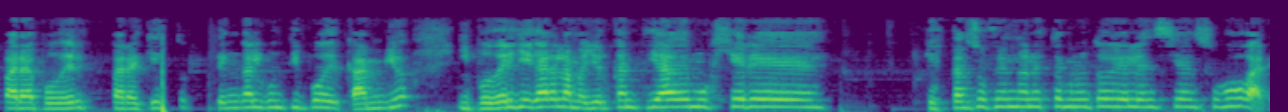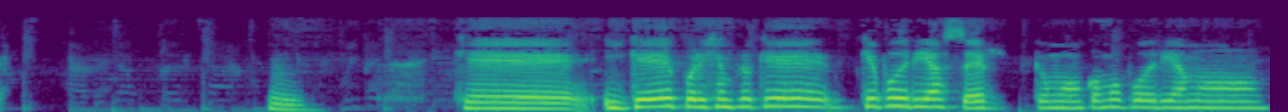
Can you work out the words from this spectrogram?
para poder, para que esto tenga algún tipo de cambio y poder llegar a la mayor cantidad de mujeres que están sufriendo en este minuto violencia en sus hogares. Mm. ¿Y qué, por ejemplo, qué, qué podría ser? ¿Cómo, ¿Cómo podríamos...?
